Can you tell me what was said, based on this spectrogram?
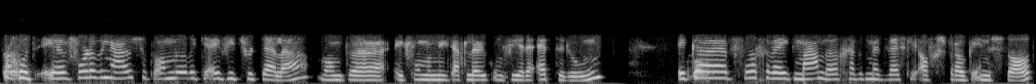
Maar goed, eh, voordat ik naar huis toe kwam, wilde ik je even iets vertellen. Want eh, ik vond het niet echt leuk om via de app te doen. Ik Oh. eh, heb vorige week maandag heb ik met Wesley afgesproken in de stad.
